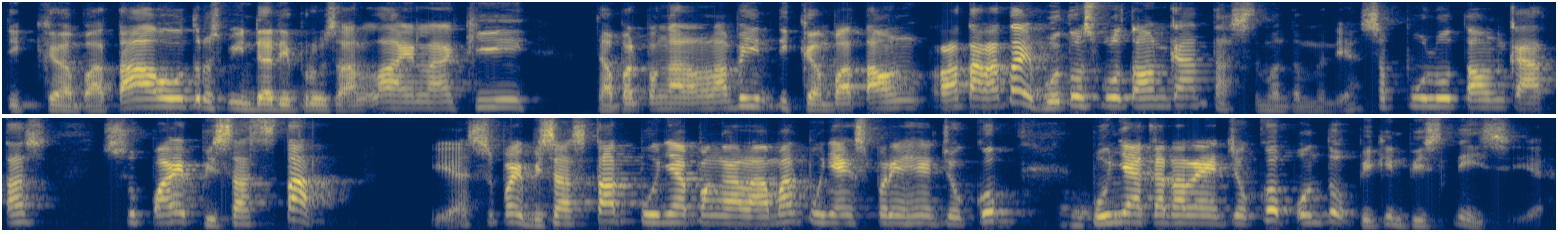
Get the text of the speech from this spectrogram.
3-4 tahun. Terus pindah di perusahaan lain lagi. Dapat pengalaman lebih 3-4 tahun. Rata-rata ya butuh 10 tahun ke atas teman-teman ya. 10 tahun ke atas supaya bisa start ya supaya bisa start punya pengalaman, punya experience yang cukup, punya kenalan yang cukup untuk bikin bisnis ya.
